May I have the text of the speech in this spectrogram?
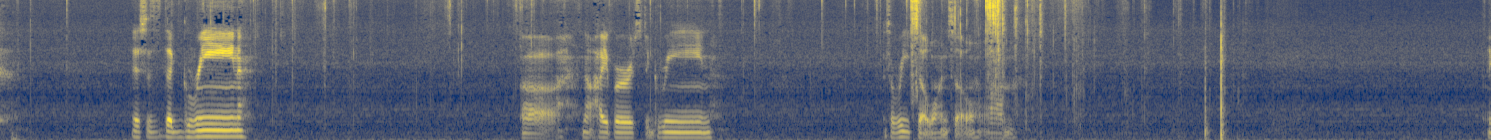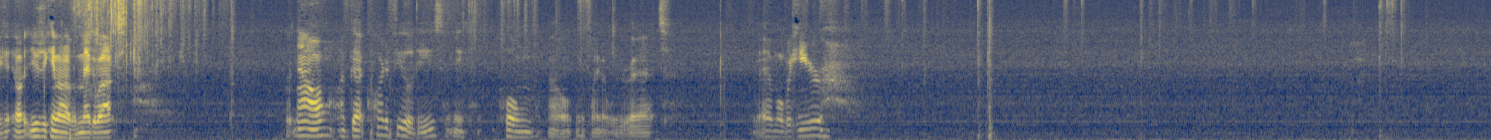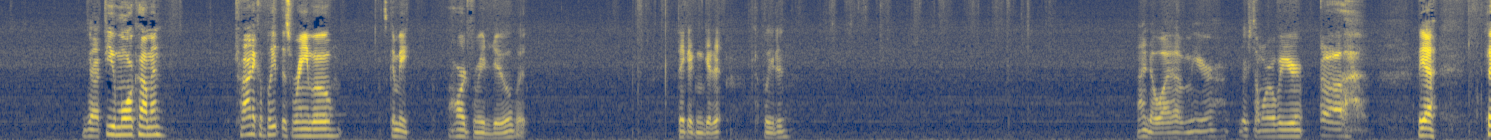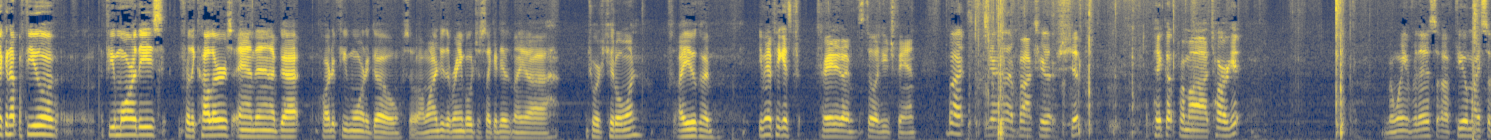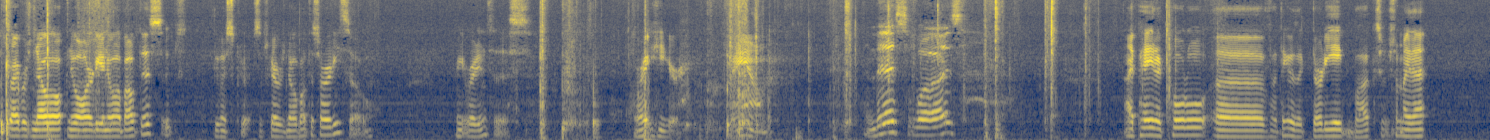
This is the green. Uh, not hyper. It's the green it's a retail one, so um, it, uh, it usually came out of a mega box. But now I've got quite a few of these. Let me pull them out and find out where they're at. Have them over here. We've got a few more coming. trying to complete this rainbow. It's going to be hard for me to do, but I think I can get it completed. I know I have them here. They're somewhere over here. Uh, yeah, picking up a few of a few more of these for the colors, and then I've got quite a few more to go. So I want to do the rainbow just like I did my uh, George Kittle one. Aiyuk, even if he gets tr traded, I'm still a huge fan. But we got another box here that shipped. A pickup from uh, Target. I've been waiting for this. A few of my subscribers know knew already know about this. Oops. A few of my subscribers know about this already, so we get right into this. Right here. Bam. And this was I paid a total of I think it was like 38 bucks or something like that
